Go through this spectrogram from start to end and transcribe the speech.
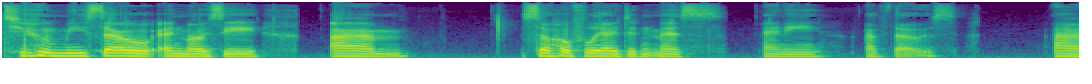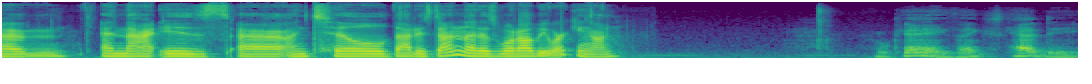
to MISO and MOSI. Um, so hopefully I didn't miss any of those. Um, and that is uh, until that is done. That is what I'll be working on. Okay, thanks, Kattni.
